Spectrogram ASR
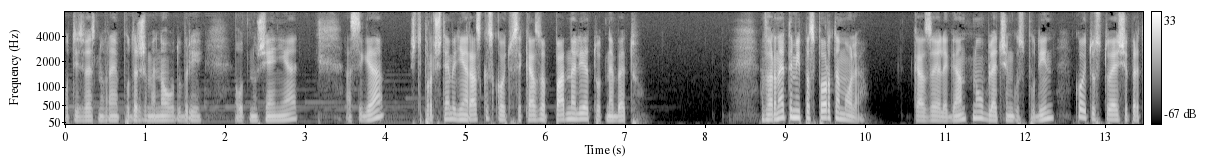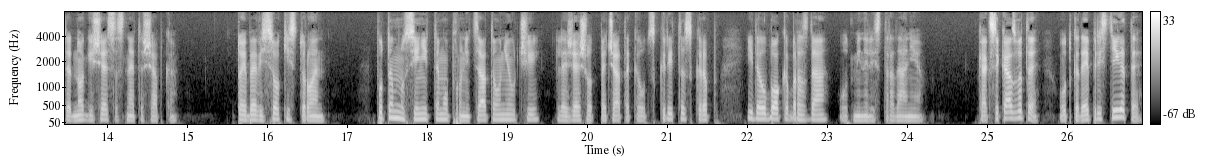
от известно време поддържаме много добри отношения. А сега ще прочетем един разказ, който се казва Падналият от небето. Върнете ми паспорта, моля, каза елегантно облечен господин, който стоеше пред едно гише с снета шапка. Той бе висок и строен. По тъмно сините му проницателни очи лежеше отпечатъка от скрита скръп и дълбока бразда от минали страдания. Как се казвате? Откъде пристигате?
